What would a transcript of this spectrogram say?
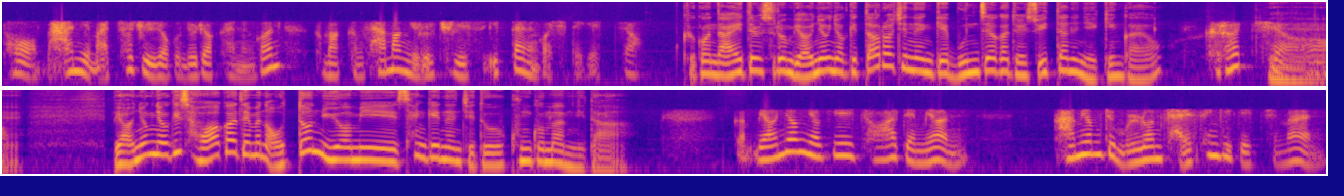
더 많이 맞춰주려고 노력하는 건 그만큼 사망률을 줄일 수 있다는 것이 되겠죠. 그건 나이 들수록 면역력이 떨어지는 게 문제가 될 수 있다는 얘기인가요? 그렇죠. 예. 면역력이 저하가 되면 어떤 위험이 생기는지도 궁금합니다. 그러니까 면역력이 저하되면 감염도 물론 잘 생기겠지만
